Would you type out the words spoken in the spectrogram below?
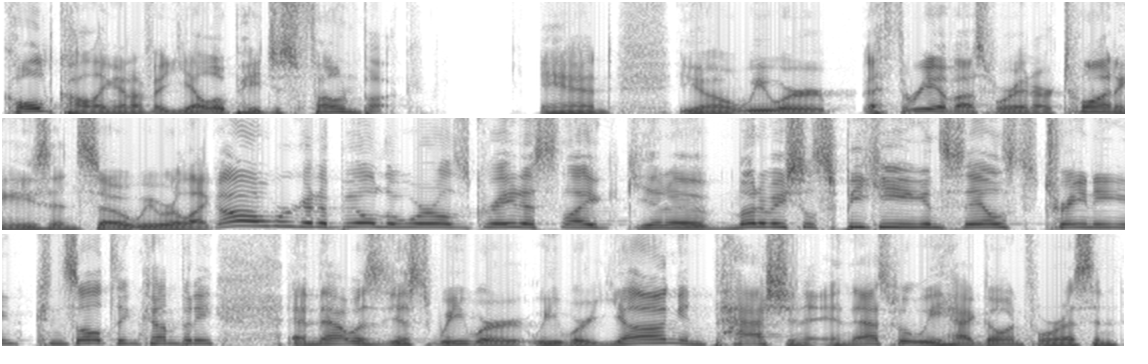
cold calling out of a Yellow Pages phone book. And, you know, we were, uh, three of us were in our 20s. And so we were like, oh, we're going to build the world's greatest, like, you know, motivational speaking and sales training and consulting company. And that was just, we were, we were young and passionate. And that's what we had going for us. And,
